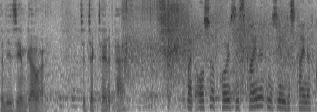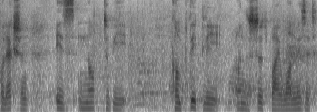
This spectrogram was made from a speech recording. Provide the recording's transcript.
the museum goer to dictate a path. But also, of course, this kind of museum, this kind of collection is not to be completely understood by one visit.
